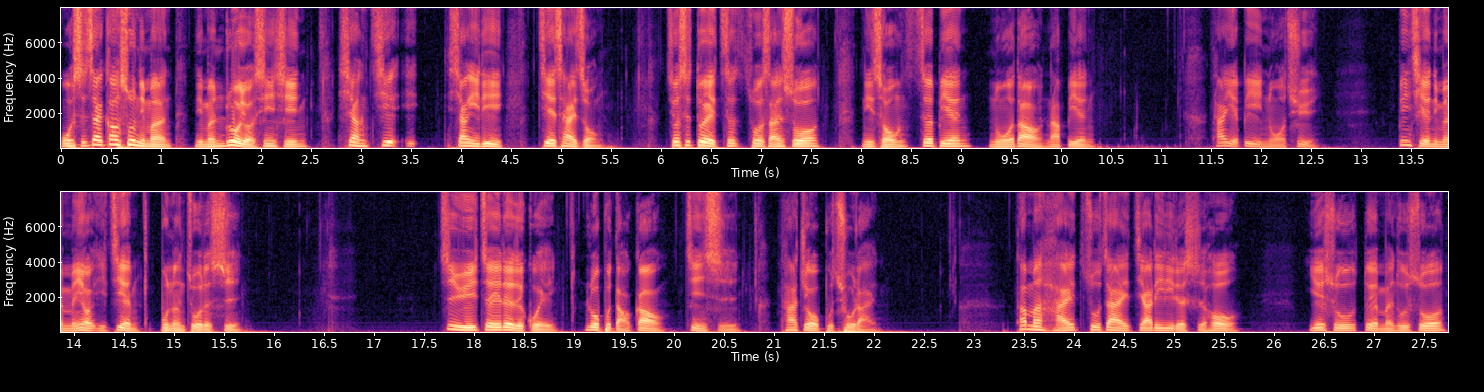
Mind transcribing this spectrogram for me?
我实在告诉你们：你们若有信心，像芥像一粒芥菜种，就是对这座山说：“你从这边挪到那边，它也必挪去，并且你们没有一件不能做的事。”至于这一类的鬼，若不祷告、禁食，他就不出来。他们还住在加利利的时候，耶稣对门徒说。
